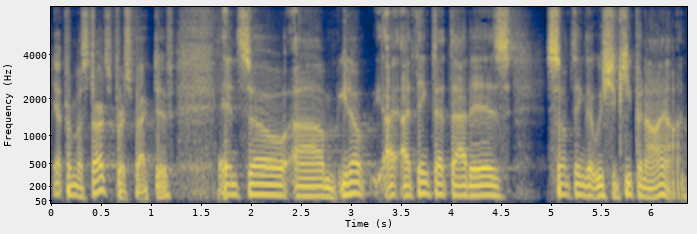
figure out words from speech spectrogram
yep. from a starts perspective, and so um, you know, I, I, think that that is something that we should keep an eye on.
